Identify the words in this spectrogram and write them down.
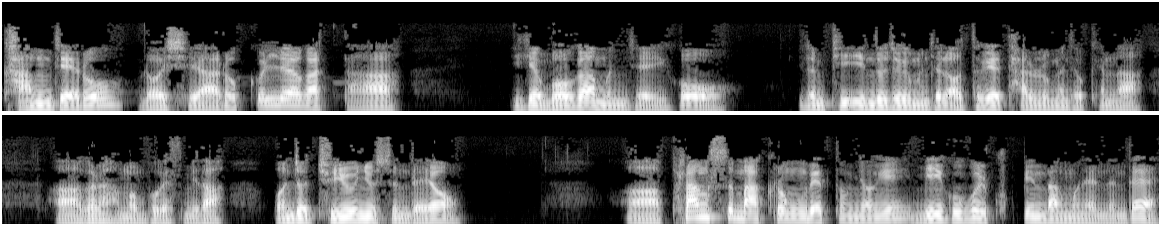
강제로 러시아로 끌려갔다. 이게 뭐가 문제이고 이런 비인도적인 문제를 어떻게 다루면 좋겠나 아, 그걸 한번 보겠습니다. 먼저 주요 뉴스인데요. 아, 프랑스 마크롱 대통령이 미국을 국빈 방문했는데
